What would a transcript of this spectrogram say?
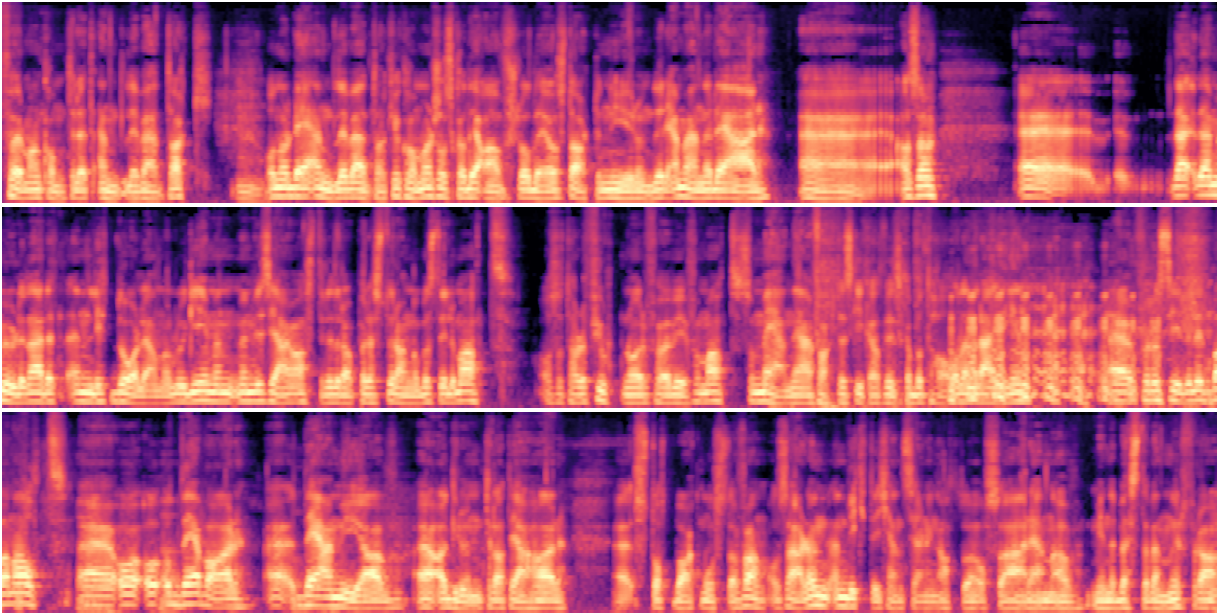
før man kom til et endelig vedtak. Mm. Og når det endelige vedtaket kommer, så skal de avslå det og starte nye runder. Jeg mener det er eh, Altså eh, det, er, det, er, mulig det er et, en litt dårlig analogi, men, men hvis jeg og Astrid drar på restaurant og bestiller mat, og så tar det 14 år før vi får mat, så mener jeg faktisk ikke at vi skal betale den regningen. eh, for å si det litt banalt. Eh, og, og, og, det var eh, Det er mye av, av, grunnen til at jeg har stått bak Mustafa. Og så er det en, en viktig kjensgjerning at det også er en av mine beste venner fra,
